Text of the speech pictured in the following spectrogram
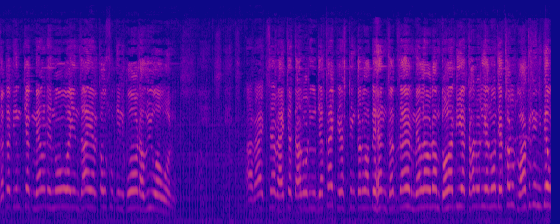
જગત એમ કે મેલડી ન હોય એને જાહેર કહું છું કે કોડ આવ્યું આવવાનું આ છે, રાતે તારોડિયું દેખાય ટેસ્ટિંગ કરવા બેહન જગ મેલાવડામ મેલાવડામાં ધોળા તારોડિયા નો દેખાડું જાવ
